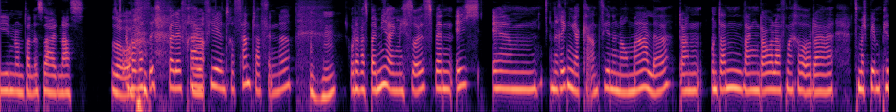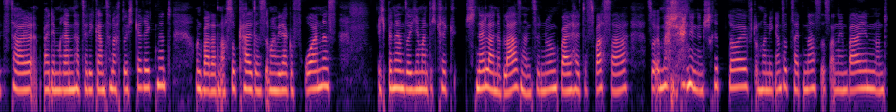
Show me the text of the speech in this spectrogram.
anziehen und dann ist er halt nass. So. Aber was ich bei der Frage Ja. viel interessanter finde, mhm. oder was bei mir eigentlich so ist, wenn ich ähm, eine Regenjacke anziehe, eine normale, dann und dann einen langen Dauerlauf mache oder zum Beispiel im Pitztal bei dem Rennen hat es ja die ganze Nacht durchgeregnet und war dann auch so kalt, dass es immer wieder gefroren ist. Ich bin dann so jemand, ich krieg schneller eine Blasenentzündung, weil halt das Wasser so immer schön in den Schritt läuft und man die ganze Zeit nass ist an den Beinen und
